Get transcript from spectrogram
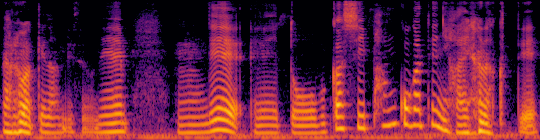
なるわけなんですよね。んで、えーと、昔パン粉が手に入らなくて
